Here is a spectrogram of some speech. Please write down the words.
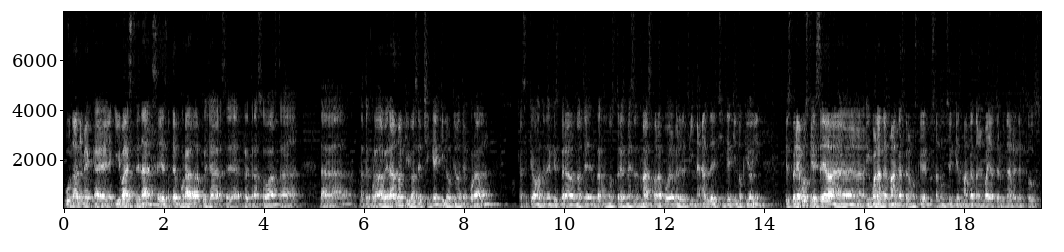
un anime que iba a estrenarse esta temporada, pues ya se retrasó hasta la, la temporada de verano, que iba a ser Shingeki la última temporada. Así que vamos a tener que esperar una te- unos tres meses más para poder ver el final de Shingeki no Kyojin. Que esperemos que sea igual al del manga, esperemos que pues anuncie que el manga también vaya a terminar en estos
